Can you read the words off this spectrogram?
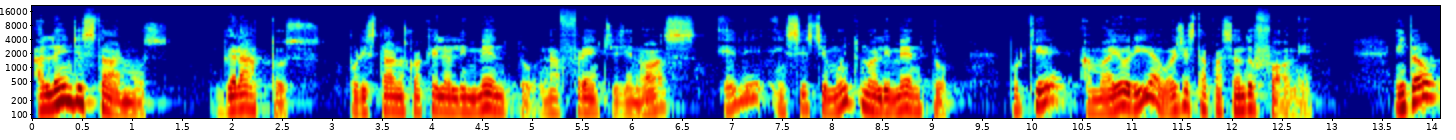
além de estarmos gratos por estarmos com aquele alimento na frente de nós, ele insiste muito no alimento, porque a maioria hoje está passando fome. Então,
